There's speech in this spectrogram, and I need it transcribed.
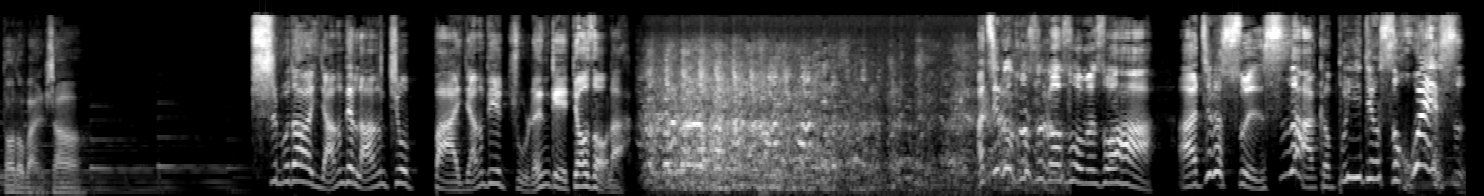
到了晚上，吃不到羊的狼就把羊的主人给叼走了。啊，这个故事告诉我们说哈，啊，这个损失啊，可不一定是坏事。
